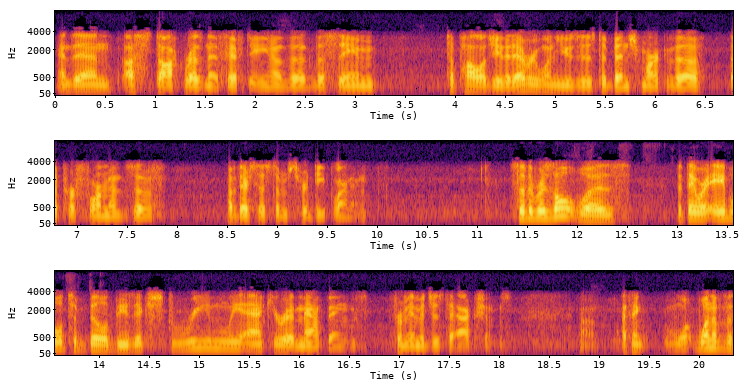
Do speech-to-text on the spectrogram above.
and then a stock ResNet 50, you know, the, the same topology that everyone uses to benchmark the, the performance of, of their systems for deep learning. So the result was that they were able to build these extremely accurate mappings from images to actions. Uh, I think w- one of the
